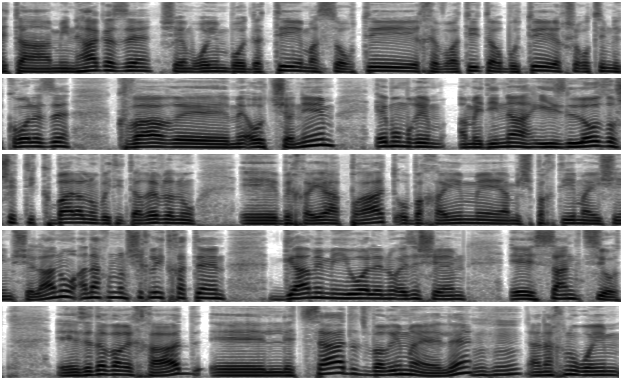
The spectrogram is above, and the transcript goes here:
את המנהג הזה, שהם רואים בו דתי, מסורתי, חברתי, תרבותי, איך שרוצים לקרוא לזה, כבר uh, מאות שנים. הם אומרים, המדינה היא לא זו שתקבע לנו ותתערב לנו בחיי הפרט או בחיים המשפחתיים האישיים שלנו. אנחנו נמשיך להתחתן, גם אם יהיו עלינו איזה שהן סנקציות. זה דבר אחד. לצד הדברים האלה, מהמם. אנחנו רואים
